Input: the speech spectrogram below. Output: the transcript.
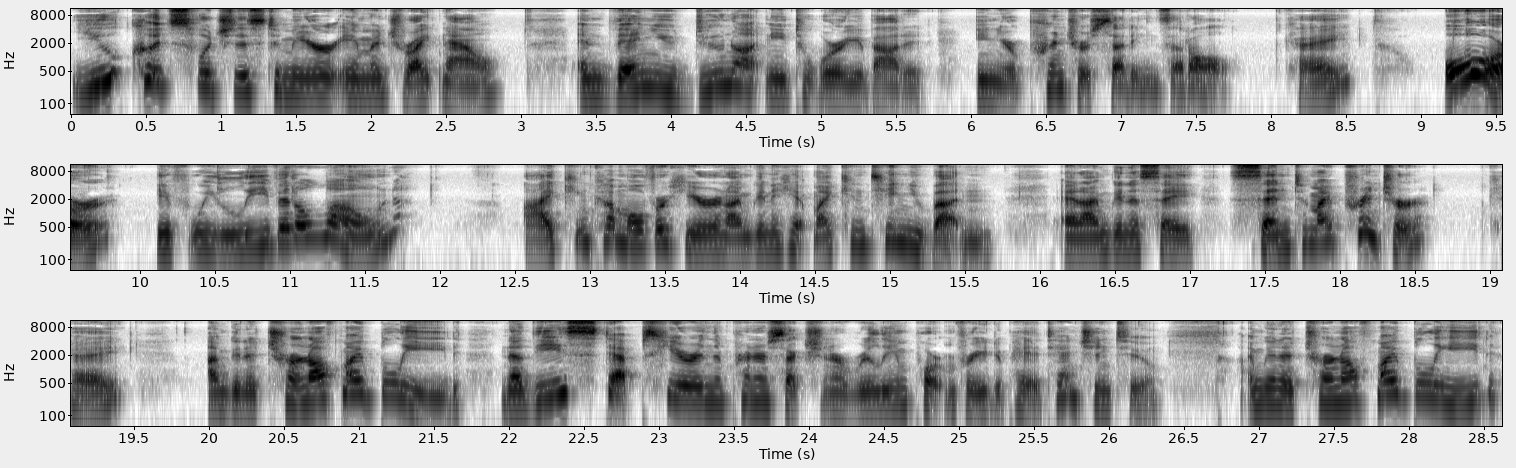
you could switch this to mirror image right now, and then you do not need to worry about it in your printer settings at all, okay? Or if we leave it alone, I can come over here and I'm going to hit my continue button and I'm going to say send to my printer, okay? I'm going to turn off my bleed. Now these steps here in the printer section are really important for you to pay attention to. I'm going to turn off my bleed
